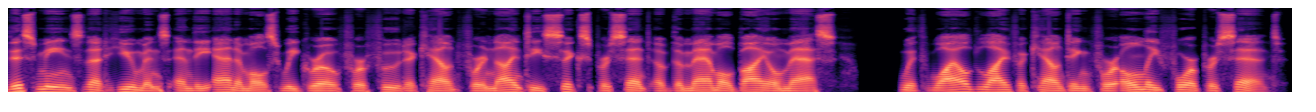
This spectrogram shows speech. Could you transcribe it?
This means that humans and the animals we grow for food account for 96% of the mammal biomass, with wildlife accounting for only 4%.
